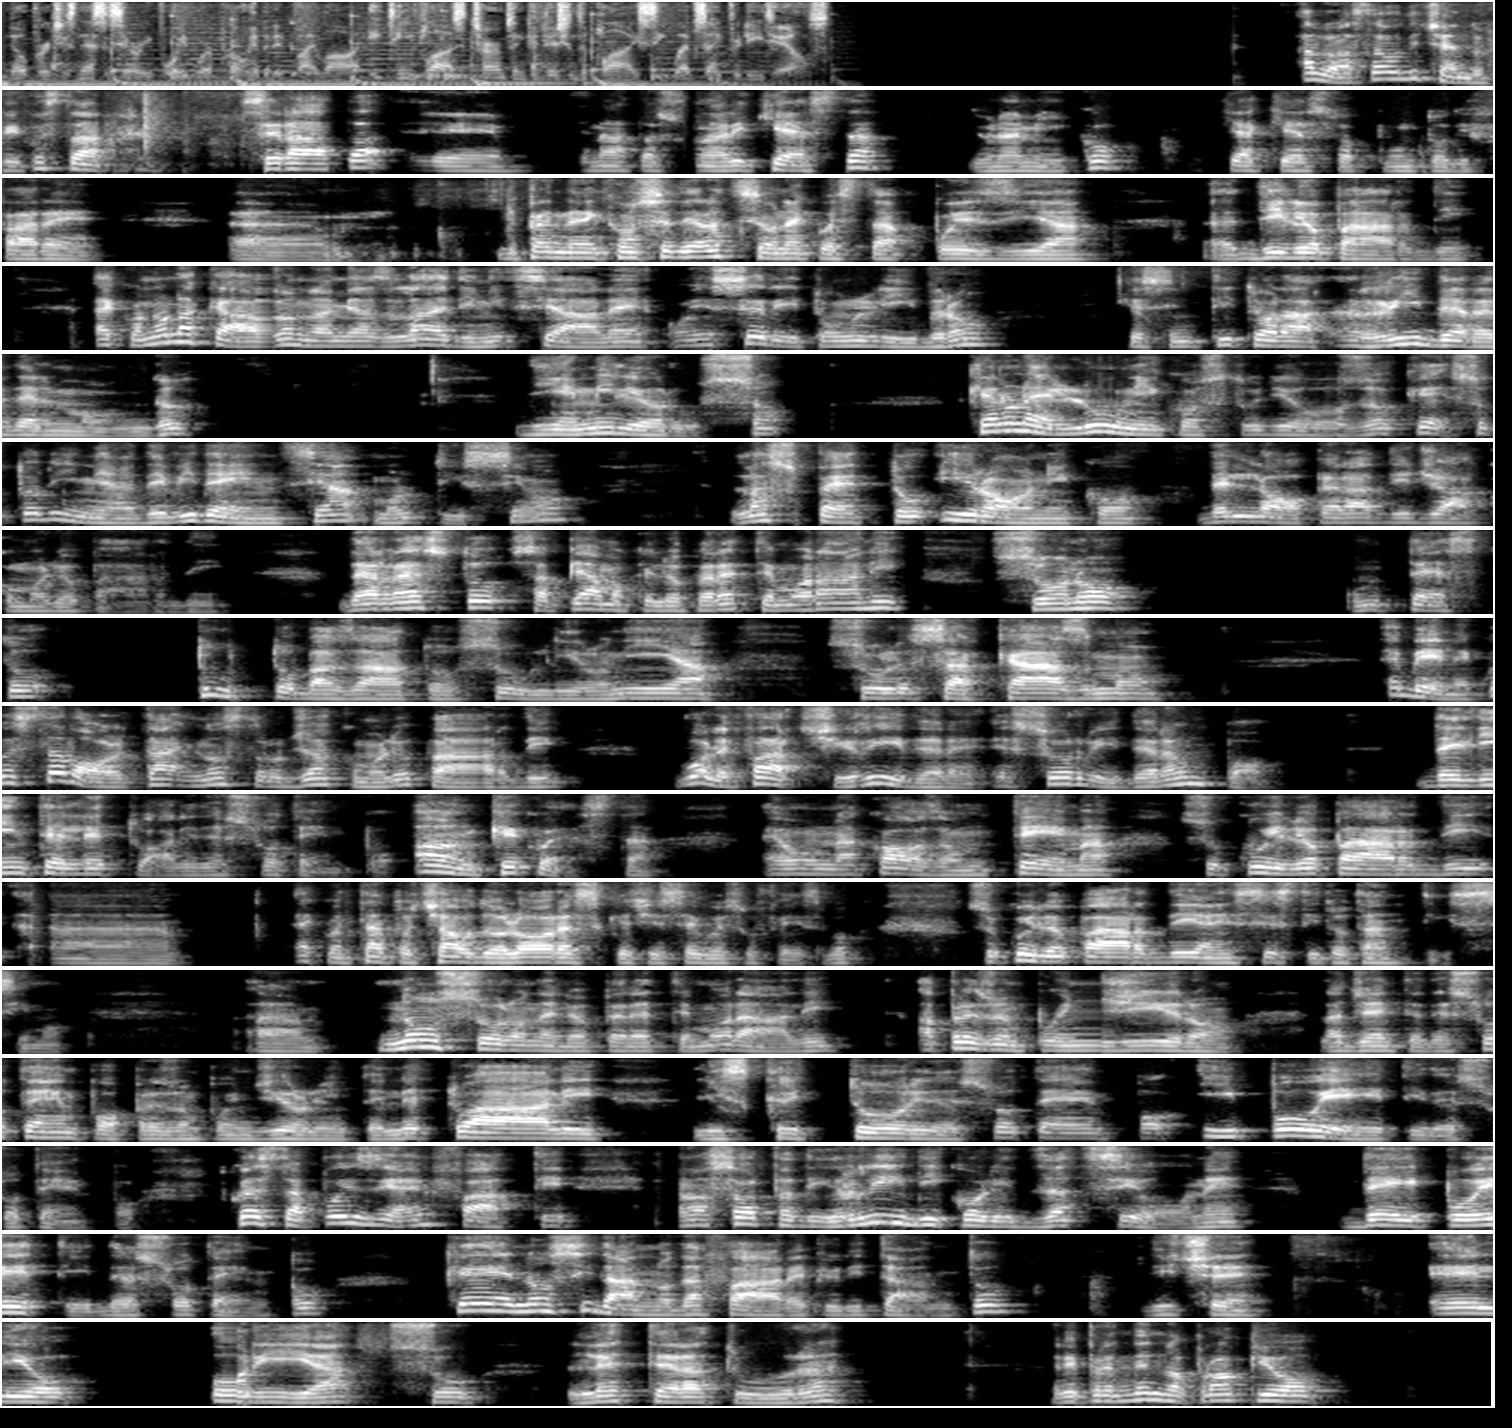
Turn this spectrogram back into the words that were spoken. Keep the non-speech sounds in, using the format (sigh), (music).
No purchase necessary. Void where prohibited by law. 18 plus terms and conditions apply. See website for details. Allora, stavo dicendo che questa serata è, è nata su una richiesta di un amico che ha chiesto appunto di fare, eh, di prendere in considerazione questa poesia eh, di Leopardi. Ecco, non a caso nella mia slide iniziale ho inserito un libro che si intitola Ridere del mondo di Emilio Russo, che non è l'unico studioso che sottolinea ed evidenzia moltissimo l'aspetto ironico dell'opera di Giacomo Leopardi. Del resto sappiamo che le operette morali sono un testo tutto basato sull'ironia, sul sarcasmo. Ebbene, questa volta il nostro Giacomo Leopardi vuole farci ridere e sorridere un po' degli intellettuali del suo tempo. Anche questa è una cosa, un tema su cui Leopardi, eh, ecco intanto ciao Dolores che ci segue su Facebook, su cui Leopardi ha insistito tantissimo. Uh, non solo nelle operette morali, ha preso un po' in giro la gente del suo tempo, ha preso un po' in giro gli intellettuali, gli scrittori del suo tempo, i poeti del suo tempo. Questa poesia infatti è una sorta di ridicolizzazione dei poeti del suo tempo che non si danno da fare più di tanto, dice Elio Oria su Letterature, riprendendo proprio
